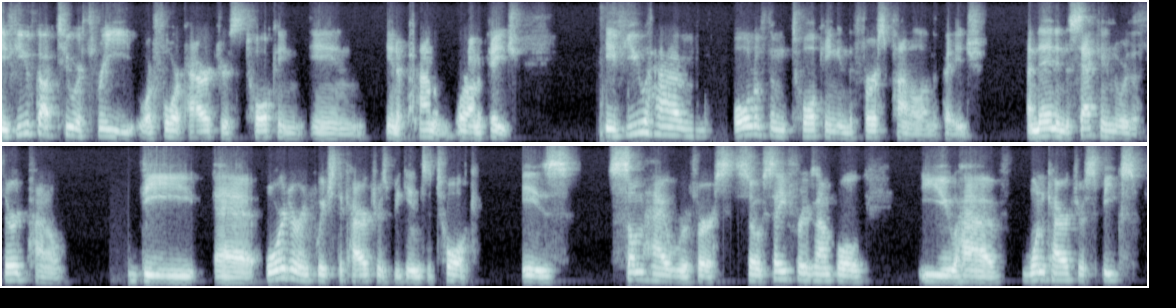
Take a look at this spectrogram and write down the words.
if you've got two or three or four characters talking in in a panel or on a page if you have all of them talking in the first panel on the page and then in the second or the third panel the uh, order in which the characters begin to talk is somehow reversed. So, say for example, you have one character speaks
